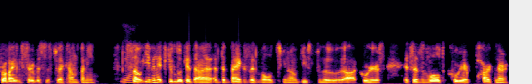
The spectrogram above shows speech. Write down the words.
providing services to a company. Yeah. So even if you look at, uh, at the bags that Volt, you know, gives to uh, couriers, it says Volt Courier Partner.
